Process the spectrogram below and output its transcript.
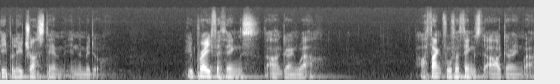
people who trust Him in the middle, who pray for things that aren't going well, are thankful for things that are going well,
